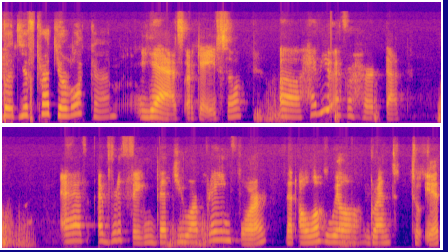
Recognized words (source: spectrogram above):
But you've tried your luck kan? Yes, okay. So, uh, have you ever heard that at everything that you are praying for, that Allah will grant to it,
